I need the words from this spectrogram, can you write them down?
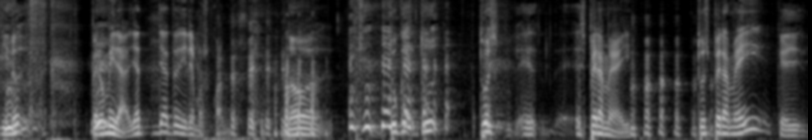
y no- pero mira, ya, ya te diremos cuándo. No, tú, que- tú, tú es- eh, espérame ahí. Tú espérame ahí que,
